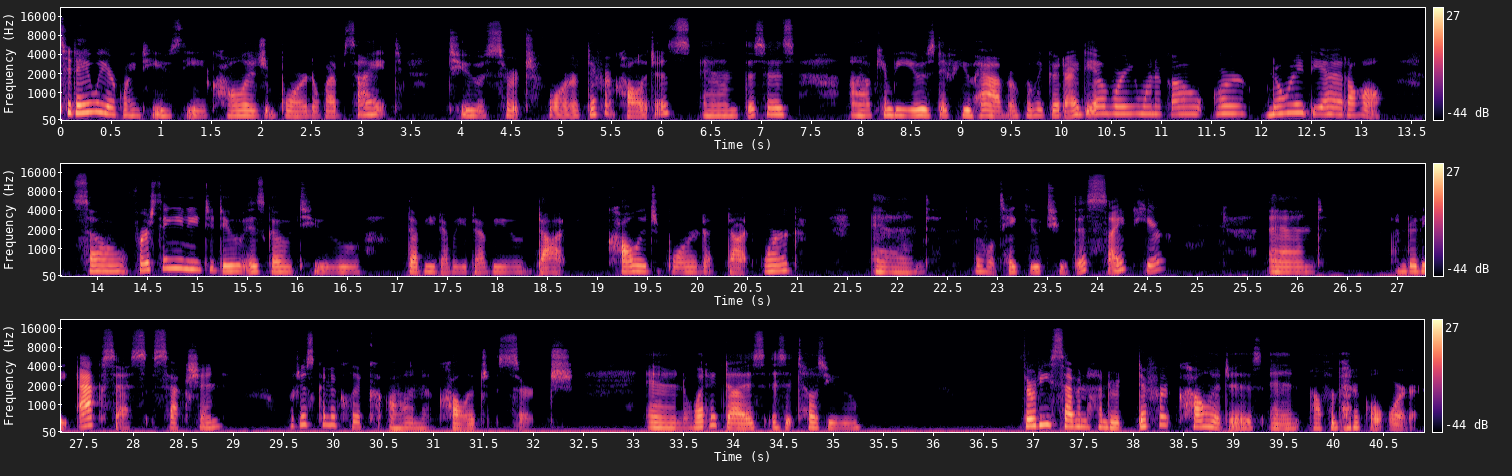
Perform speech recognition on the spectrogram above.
Today we are going to use the College Board website to search for different colleges and this is uh, can be used if you have a really good idea of where you want to go or no idea at all. So first thing you need to do is go to www.collegeboard.org and it will take you to this site here and under the access section we're just going to click on college search and what it does is it tells you 3,700 different colleges in alphabetical order.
